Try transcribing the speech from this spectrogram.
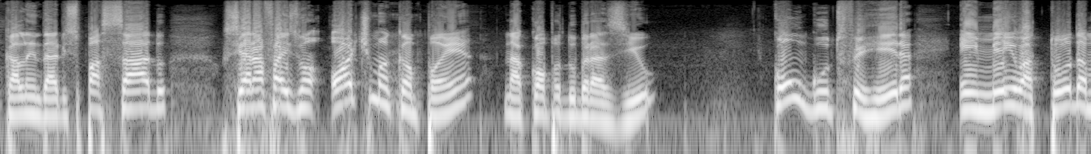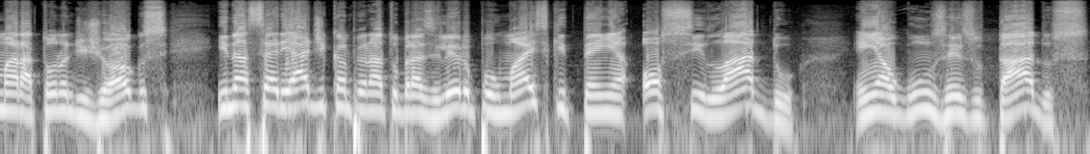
calendário espaçado. O Ceará faz uma ótima campanha na Copa do Brasil com o Guto Ferreira em meio a toda a maratona de jogos e na Série A de Campeonato Brasileiro, por mais que tenha oscilado em alguns resultados,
